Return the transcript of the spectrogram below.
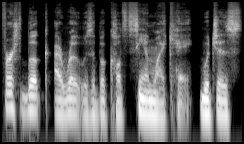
first book i wrote was a book called cmyk which is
